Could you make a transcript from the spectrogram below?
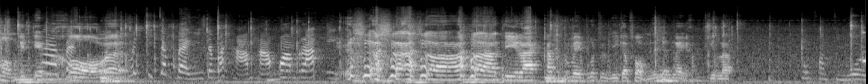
หมองไปเก็บของอะ ไม่คิดจะแบ่งยังจะมาถามหาความรักอีก ทีรักครับทำไมพูดแบบนี้กับผมได้ยังไงครับทีรัก พูดความจริงเว้ย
